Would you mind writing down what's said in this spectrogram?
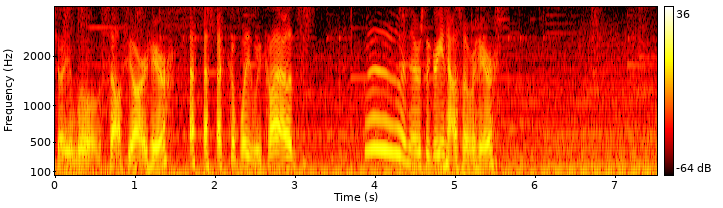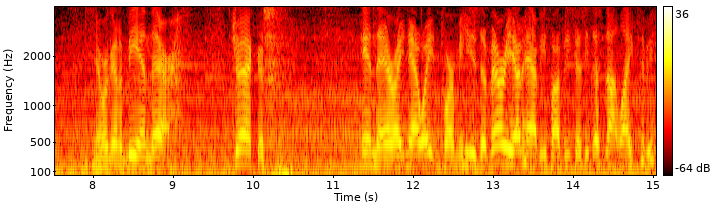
show you a little of the south yard here, complete with clouds. Woo, and there's the greenhouse over here. And we're gonna be in there. Jack is in there right now waiting for me. He's a very unhappy puppy because he does not like to be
